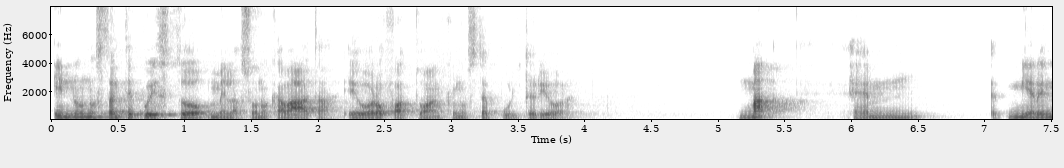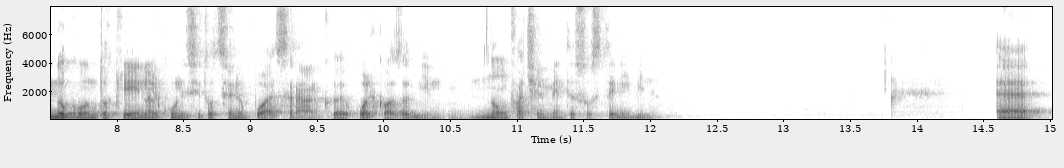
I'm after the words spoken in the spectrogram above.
e nonostante questo me la sono cavata e ora ho fatto anche uno step ulteriore. Ma ehm, mi rendo conto che in alcune situazioni può essere anche qualcosa di non facilmente sostenibile. Eh,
